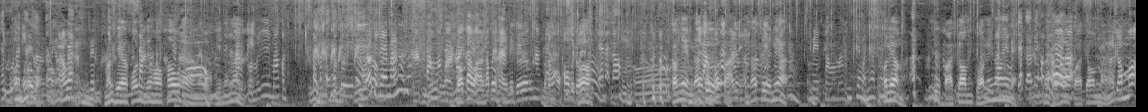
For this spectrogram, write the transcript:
มันเหมือนแล้วว่ะเอาไงมันเพียคนได้ห่อเข้าได้กินนั่นตัวไม่มาก่อนใส่มาใส่ตุยแล้วทีแรกมั้งสั่งมาก่อนบอกข้าวหวานถ้าไม่ให้นี่คือมันต้องเอาเข้าไปด้วยแค่นั้นเนาะก็เงี้ยถ้าคือถ้าคือเนี่ยเม็ดสั่งมาเชื่อมันเนี่ยก็เรียก คือป่าจอมตัวน้อยๆเนี่ยจะเกิดไม่เขาน่าไม่จะป่าจอมหนา จอมเมาะ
